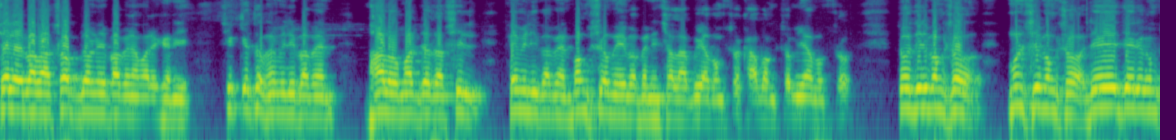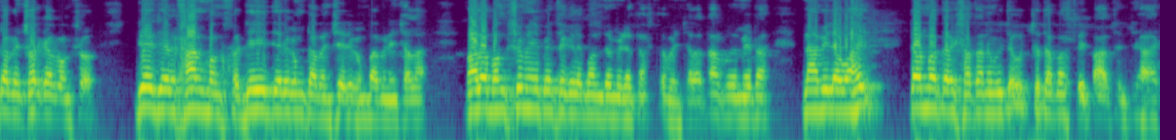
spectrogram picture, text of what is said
ছেলের বাবা সব ধরনের পাবেন আমার এখানে। শিক্ষিত ফ্যামিলি পাবেন, ভালো, মর্যাদাশীল ফ্যামিলি পাবেন, বংশ মেয়ে পাবেন ইনশাল্লাহ, বিয়া বংশ, খা বংশ, মিয়া বংশ, চৌধুরী বংশ, মুন্সি বংশ, যে যেরকম পাবেন সরকার বংশ, যে যে খান বংশ, যে যেরকম পাবেন সেরকম পাবেন ইনশাল্লাহ। ভালো বংশ মেয়ে পেতে গেলে বন্ধ মেয়েটা আসতে হবে ইনশাল্লাহ। তারপরে মেয়েটা নাবিলা ওয়াহিদ, জন্ম তারিখ সাতানব্বইতে, উচ্চতা পাঁচ ফিট পাঁচ ইঞ্চি হয়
